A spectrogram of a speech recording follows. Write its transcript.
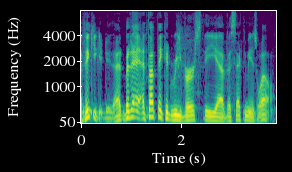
I think you could do that, but I, I thought they could reverse the uh, vasectomy as well.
